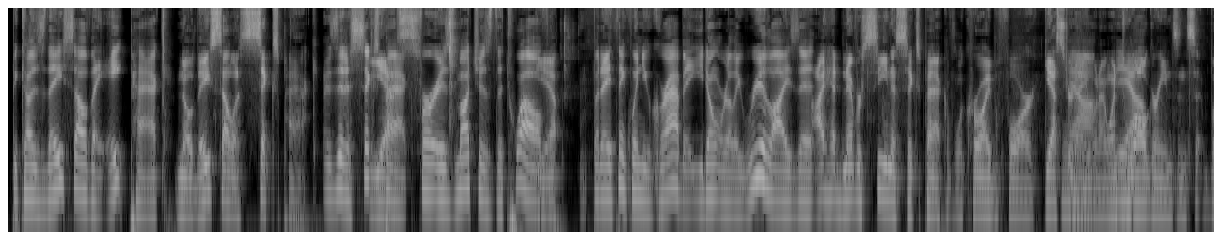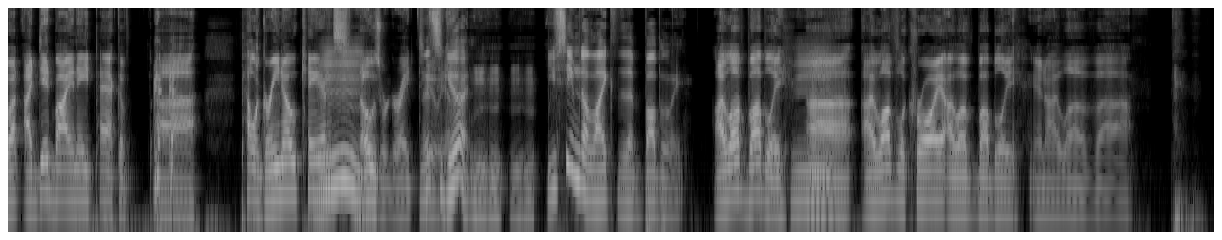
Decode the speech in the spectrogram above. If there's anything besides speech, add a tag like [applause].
because they sell the eight pack. No, they sell a six pack. Is it a six Yes. pack for as much as the twelve? Yep. But I think when you grab it, you don't really realize it. I had never seen a six pack of Lacroix before yesterday Yeah, when I went yeah. to Walgreens, and but I did buy an eight pack of uh, [coughs] Pellegrino cans. Mm. Those were great too. That's good. hmm hmm you seem to like the bubbly. I love bubbly. Mm. Uh, I love Lacroix. I love bubbly, and I love uh,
